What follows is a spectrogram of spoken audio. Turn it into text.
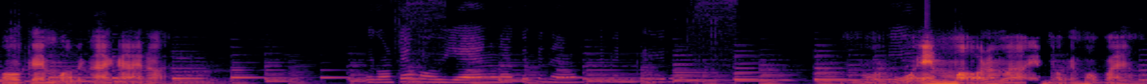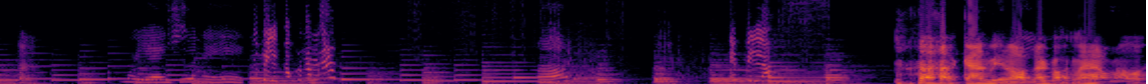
Ok mở được hai cái rồi. Thì còn cái màu vàng là cái bên nào? Cái bên kia đó Ủa em mở ra mà em mở cái màu vàng à. Màu vàng chưa nè? Cái bị lọc nắp Hả? Cái bị lọc can bị lọt ra khỏi map rồi.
